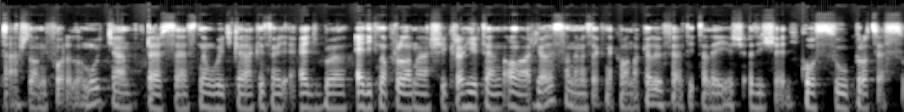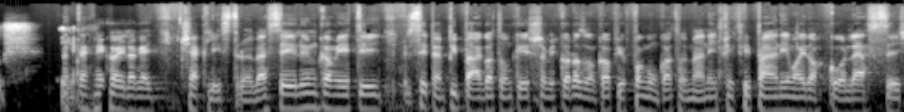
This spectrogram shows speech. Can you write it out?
társadalmi forradalom útján. Persze ezt nem úgy kell elképzelni, hogy egyből egyik napról a másikra hirtelen anarchia lesz, hanem ezeknek vannak előfeltételei, és ez is egy hosszú processzus. Hát Igen. technikailag egy checklistről beszélünk, amit így szépen pipálgatunk, és amikor azon kapjuk magunkat, hogy már nincs mit pipálni, majd akkor lesz, és,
